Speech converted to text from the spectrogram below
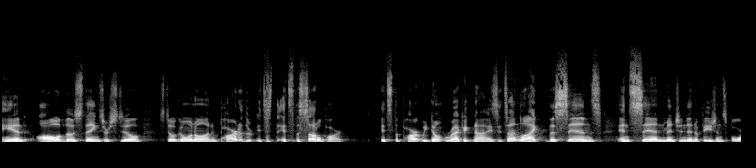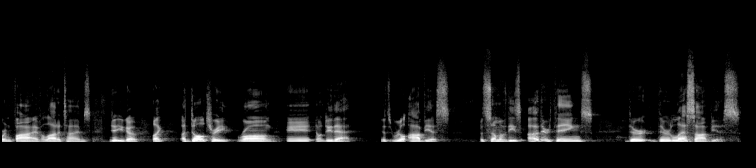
and all of those things are still still going on. And part of the it's it's the subtle part. It's the part we don't recognize. It's unlike the sins and sin mentioned in Ephesians 4 and 5 a lot of times. There you go. Like adultery, wrong. Eh, don't do that. It's real obvious. But some of these other things, they're, they're less obvious.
